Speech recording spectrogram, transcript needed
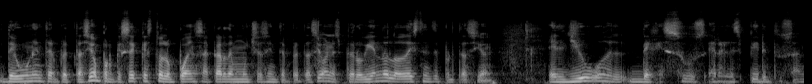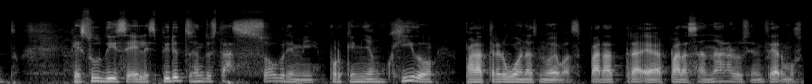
de una interpretación, porque sé que esto lo pueden sacar de muchas interpretaciones, pero viéndolo de esta interpretación, el yugo de Jesús era el Espíritu Santo. Jesús dice, el Espíritu Santo está sobre mí porque me ha ungido para traer buenas nuevas, para, traer, para sanar a los enfermos.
